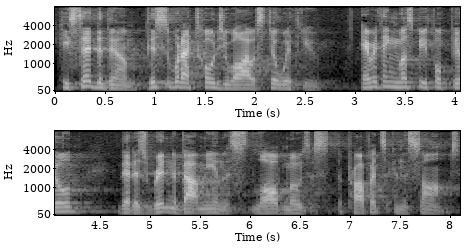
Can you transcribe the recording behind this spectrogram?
He said to them, This is what I told you while I was still with you. Everything must be fulfilled that is written about me in the law of Moses, the prophets, and the Psalms.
